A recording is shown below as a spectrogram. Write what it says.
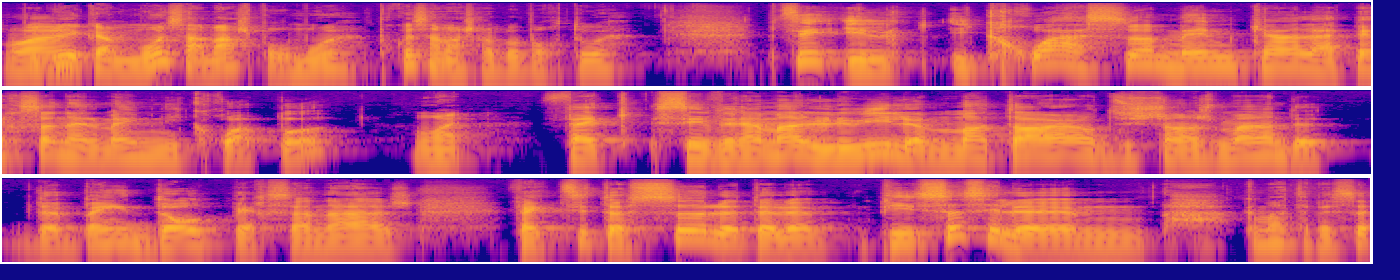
Puis il est comme moi, ça marche pour moi. Pourquoi ça marcherait pas pour toi? Puis Tu sais, il, il croit à ça même quand la personne elle-même n'y croit pas. Ouais. Fait que c'est vraiment lui le moteur du changement de, de bien d'autres personnages. Fait que tu sais, t'as ça, là, t'as le... Puis ça, c'est le... ah, comment t'appelles ça?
